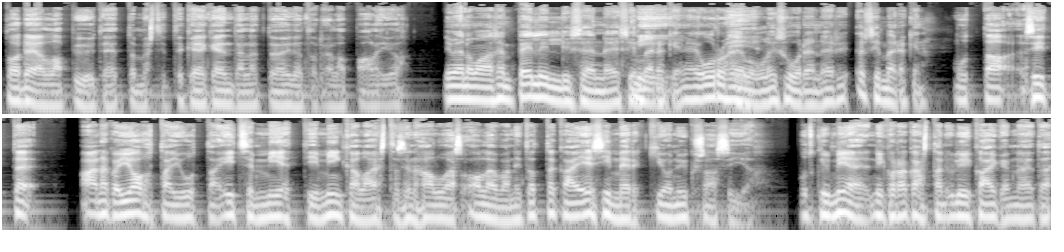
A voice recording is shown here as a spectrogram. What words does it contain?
todella pyyteettömästi, tekee kentällä töitä todella paljon. Nimenomaan sen pelillisen esimerkin niin, ja urheilullisuuden niin. esimerkin. Mutta sitten aina kun johtajuutta itse miettii, minkälaista sen haluaisi olevan, niin totta kai esimerkki on yksi asia. Mutta kyllä minä niin rakastan yli kaiken näitä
